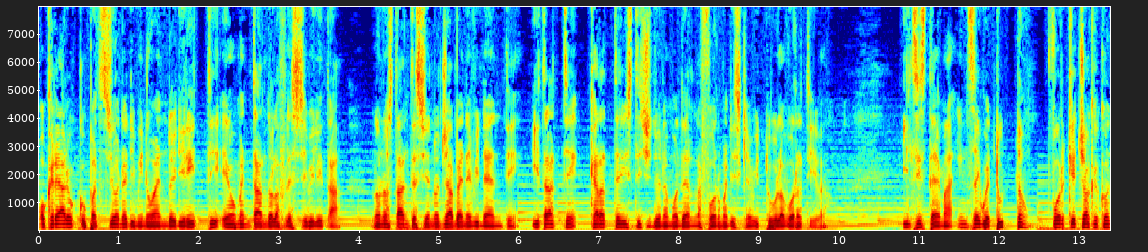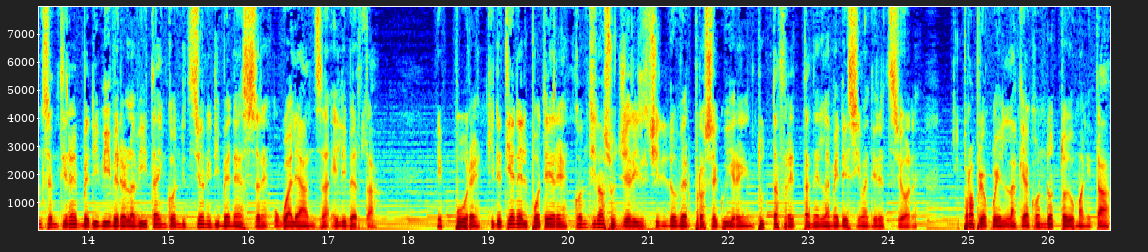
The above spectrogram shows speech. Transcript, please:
o creare occupazione diminuendo i diritti e aumentando la flessibilità, nonostante siano già ben evidenti i tratti caratteristici di una moderna forma di schiavitù lavorativa. Il sistema insegue tutto fuorché ciò che consentirebbe di vivere la vita in condizioni di benessere, uguaglianza e libertà. Eppure chi detiene il potere continua a suggerirci di dover proseguire in tutta fretta nella medesima direzione, proprio quella che ha condotto l'umanità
